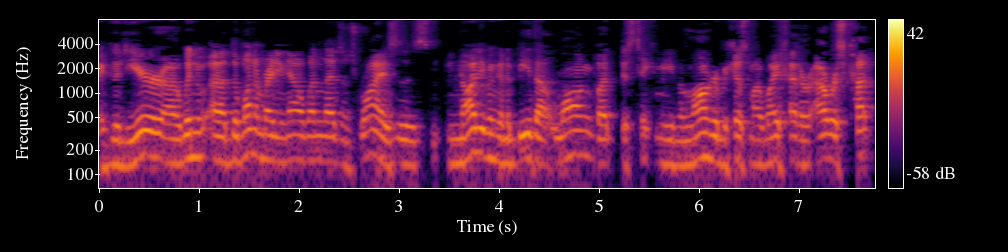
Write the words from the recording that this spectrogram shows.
a good year. Uh, when uh, the one I'm writing now, When Legends Rise, is not even going to be that long, but it's taken me even longer because my wife had her hours cut,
